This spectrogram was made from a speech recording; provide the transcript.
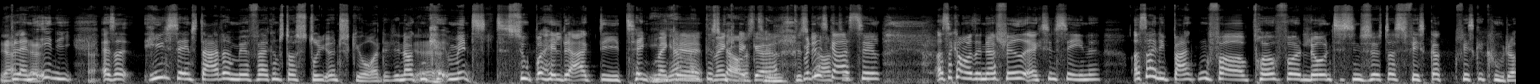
Ja, blandet ja, ind i. Ja. Altså, hele serien starter med, at Falcon står og stryger en skjorte. Det er nok ja. den Ja. ke- mindst superhelteagtige ting, man Jamen, kan, det man kan gøre. til. Det Men det skal også til. Og så kommer den her fede actionscene, og så er de i banken for at prøve at få et lån til sin søsters fisker, fiskekutter.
